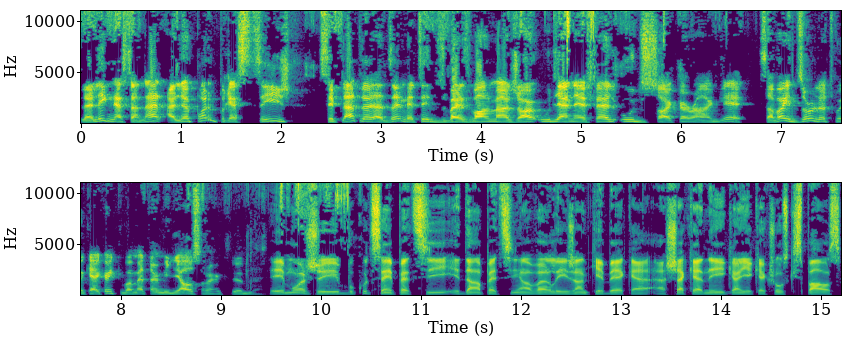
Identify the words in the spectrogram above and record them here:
la Ligue nationale, elle n'a pas le prestige c'est plate là, à dire, mais tu sais, du baseball majeur ou de la NFL ou du soccer anglais. Ça va être dur là, de trouver quelqu'un qui va mettre un milliard sur un club. Et moi, j'ai beaucoup de sympathie et d'empathie envers les gens de Québec. À, chaque année, quand il y a quelque chose qui se passe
